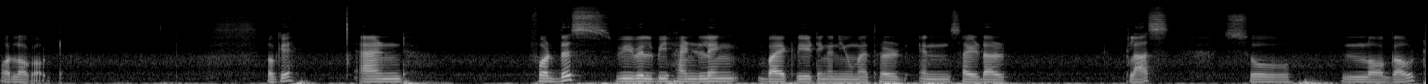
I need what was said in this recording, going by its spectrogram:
or log out. Okay? And for this we will be handling by creating a new method inside our class. So log out.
